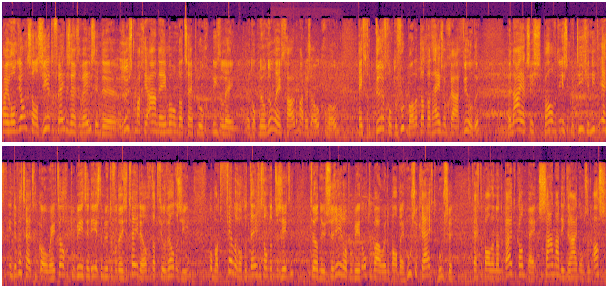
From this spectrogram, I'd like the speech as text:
Maar Jans zal zeer tevreden zijn geweest. In de rust mag je aannemen omdat zijn ploeg niet alleen het op 0-0 heeft gehouden. Maar dus ook gewoon heeft gedurfd om te voetballen. Dat wat hij zo graag wilde. En Ajax is behalve het eerste kwartiertje niet echt in de wedstrijd gekomen. Heeft wel geprobeerd in de eerste minuten van deze tweede helft. Dat viel wel te zien. Om wat feller op de tegenstander te zitten. Terwijl nu Serrero probeert op te bouwen en de bal bij Hoese krijgt. Hoese krijgt de bal dan aan de buitenkant bij Sana. Die draait om zijn as.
